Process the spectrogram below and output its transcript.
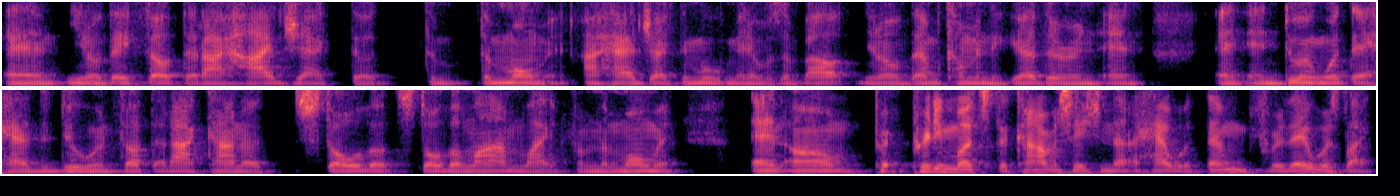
and you know they felt that I hijacked the the, the moment, I hijacked the movement. It was about you know them coming together and and and, and doing what they had to do, and felt that I kind of stole the stole the limelight from the moment. And um, pr- pretty much the conversation that I had with them for they was like,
